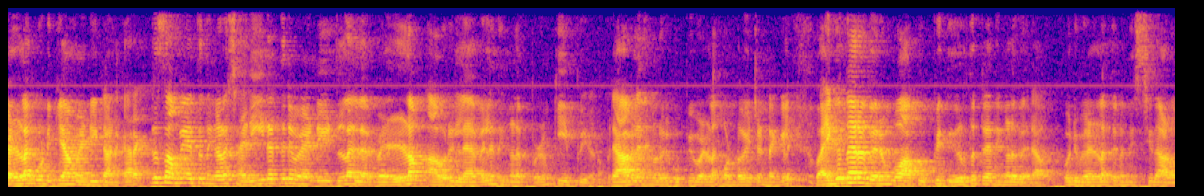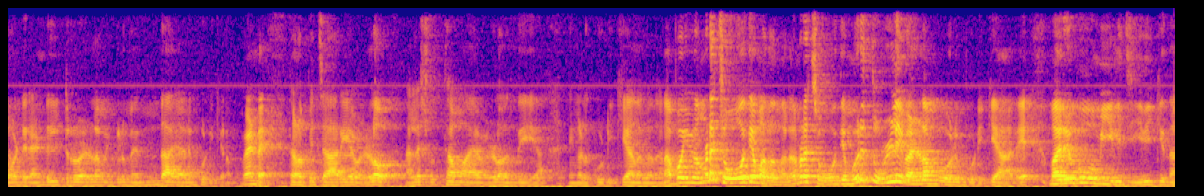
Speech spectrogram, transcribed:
വെള്ളം കുടിക്കാൻ വേണ്ടിയിട്ടാണ്. കറക്റ്റ് സമയത്ത് നിങ്ങളുടെ ശരീരത്തിന് വേണ്ടിയിട്ടുള്ള വെള്ളം ആ ഒരു ലെവൽ നിങ്ങൾ എപ്പോഴും കീപ്പ് ചെയ്യണം. രാവിലെ നിങ്ങൾ ഒരു കുപ്പി വെള്ളം കൊണ്ടുപോയിട്ടുണ്ടെങ്കിൽ വൈകുന്നേരം വരുമ്പോൾ ആ കുപ്പി തീർത്തിട്ടേ നിങ്ങൾ വരാം ഒരു വെള്ളത്തിന് നിശ്ചിത അളവുണ്ട്. രണ്ട് ലിറ്റർ വെള്ളമെങ്കിലും എന്തായാലും കുടിക്കണം. വേണ്ടേ? തിളപ്പിച്ചാറിയ വെള്ളമോ നല്ല ശുദ്ധമായ വെള്ളം എന്ത് ചെയ്യുക? നിങ്ങൾ കുടിക്കുക എന്നുള്ളതാണ്. അപ്പോൾ നമ്മുടെ ചോദ്യം അതൊന്നുമല്ല. നമ്മുടെ ചോദ്യം ഒരു തുള്ളി വെള്ളം പോലും കുടിക്കാതെ മരുഭൂമിയിൽ ജീവിക്കുന്ന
